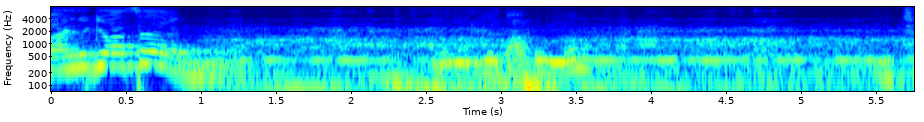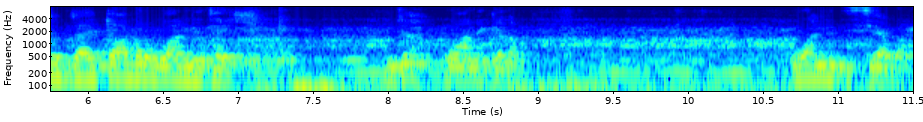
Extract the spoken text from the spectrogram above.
বাইরে কেউ আছেন? আমাকে ভাবুন না। আচ্ছা যাই তো আবার ওয়ানে যাই। যা ওয়ানে গেলাম। ওয়ানে দিছি আবার।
